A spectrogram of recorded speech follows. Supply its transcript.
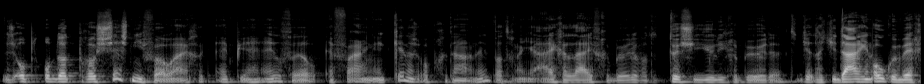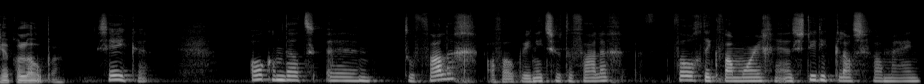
Dus op, op dat procesniveau eigenlijk heb je heel veel ervaring en kennis opgedaan. Hè? Wat er aan je eigen lijf gebeurde, wat er tussen jullie gebeurde. Dat je, dat je daarin ook een weg hebt gelopen. Zeker. Ook omdat uh, toevallig, of ook weer niet zo toevallig, volgde ik vanmorgen een studieklas van mijn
